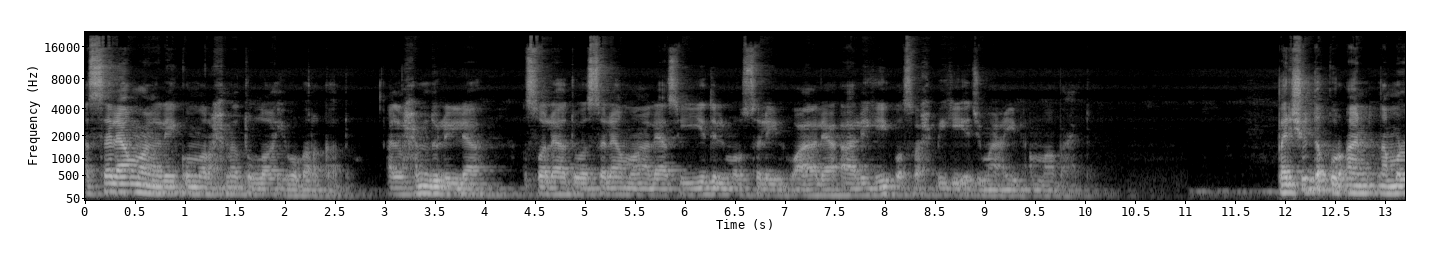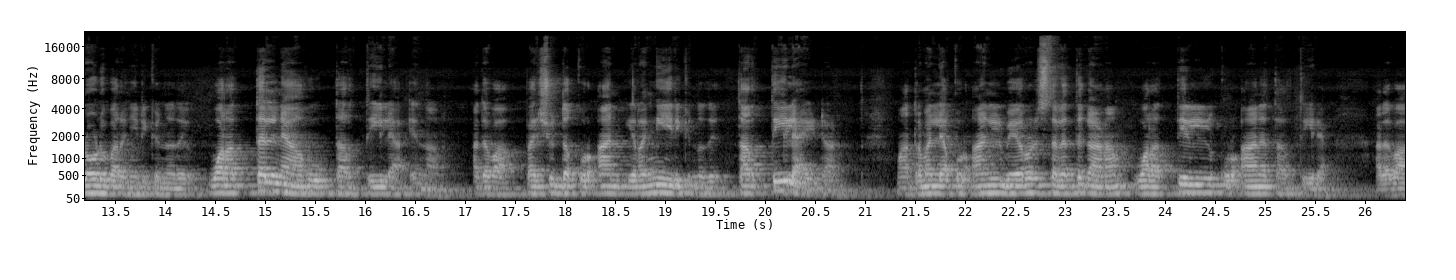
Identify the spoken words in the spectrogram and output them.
അസ്സലാമു അലൈക്കും വറഹ്മത്തുള്ളാഹി വബറകാത്തു അൽഹംദുലില്ലാ അസ്സലാത്തു വസ്സലാമു അല സയ്യിദുൽ മുർസലീൻ വഅല ആലിഹി വസഹ്ബിഹി അജ്മഈൻ. അമ്മാ ബഅദ്. പരിശുദ്ധ ഖുർആൻ നമ്മളോട് പറഞ്ഞിരിക്കുന്നത് വറത്തൽനാഹു തർത്തീല എന്നാണ്. അഥവാ പരിശുദ്ധ ഖുർആൻ ഇറങ്ങിയിരിക്കുന്നത് തർത്തീലായിട്ടാണ്. മാത്രമല്ല ഖുർആനിൽ വേറൊരു സ്ഥലത്ത് കാണാം വറത്തിൽ ഖുർആന തർത്തീല. അഥവാ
